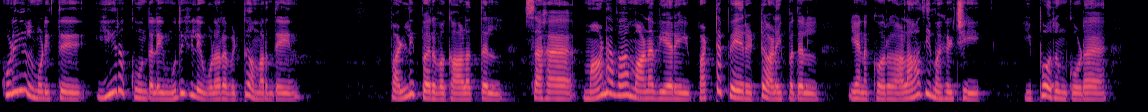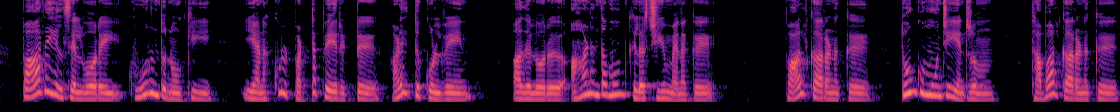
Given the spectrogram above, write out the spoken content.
குளியல் முடித்து ஈரக்கூந்தலை முதுகிலை உலரவிட்டு அமர்ந்தேன். பள்ளிப்பருவ காலத்தில் சக மாணவ மாணவியரை பட்டப்பெயரிட்டு அழைப்பதில் எனக்கு ஒரு அலாதி மகிழ்ச்சி. இப்போதும் கூட பாதையில் செல்வோரை கூர்ந்து நோக்கி எனக்குள் பட்டப்பெயரிட்டு அழைத்து கொள்வேன். அதில் ஒரு ஆனந்தமும் கிளர்ச்சியும் எனக்கு. பால்காரனுக்கு தூங்கு மூஞ்சி என்றும் தபால்காரனுக்கு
